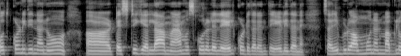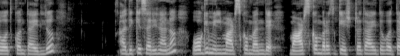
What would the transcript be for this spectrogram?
ಓದ್ಕೊಂಡಿದ್ದೀನಿ ನಾನು. ಟೆಸ್ಟಿಗೆಲ್ಲ ಮ್ಯಾಮು ಸ್ಕೂಲಲ್ಲೆಲ್ಲ ಹೇಳ್ಕೊಟ್ಟಿದ್ದಾರೆ ಅಂತ ಹೇಳಿದ್ದಾನೆ. ಸರಿ ಬಿಡು, ಅಮ್ಮು ನನ್ನ ಮಗಳು ಓದ್ಕೊತಾ ಇದ್ಲು. ಅದಕ್ಕೆ ಸರಿ ನಾನು ಹೋಗಿ ಮಿಲ್ ಮಾಡಿಸ್ಕೊಂಬಂದೆ ಮಾಡಿಸ್ಕೊಂಬರೋದಕ್ಕೆ ಎಷ್ಟೊತ್ತಾಯಿತು ಗೊತ್ತಾ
